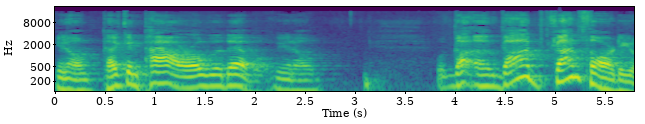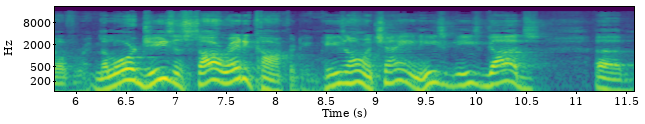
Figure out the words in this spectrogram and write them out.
You know, taking power over the devil. You know, God, uh, God got authority over him. The Lord Jesus already conquered him. He's on a chain. He's he's God's uh,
